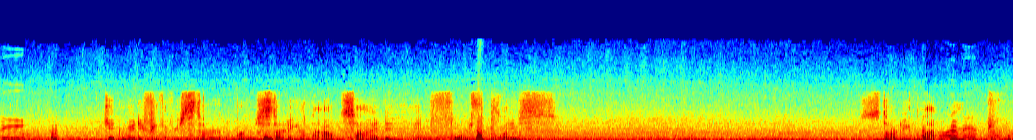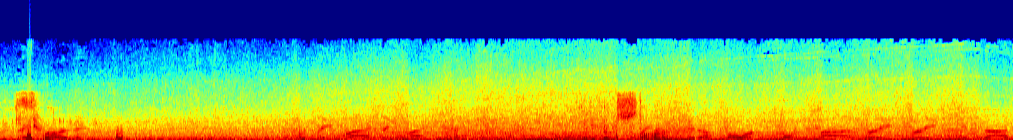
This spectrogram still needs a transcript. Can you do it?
ready. Getting ready for the restart. We're restarting on the outside in fourth place. Starting lap right, number man. 23. cars in. Green flag, green flag. Get a good start. Shoot on 4.533 inside.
